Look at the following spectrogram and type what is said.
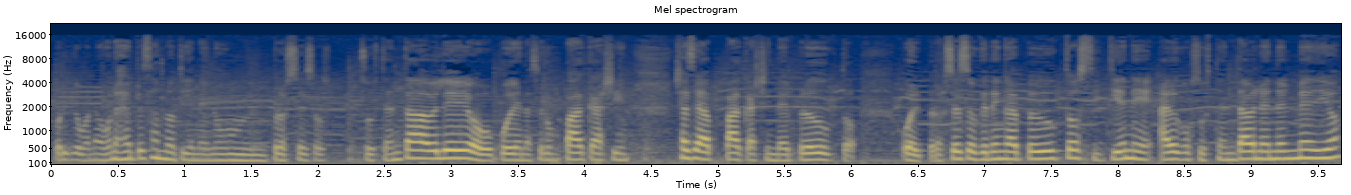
Porque bueno, algunas empresas no tienen un proceso sustentable o pueden hacer un packaging, ya sea packaging del producto o el proceso que tenga el producto, si tiene algo sustentable en el medio,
